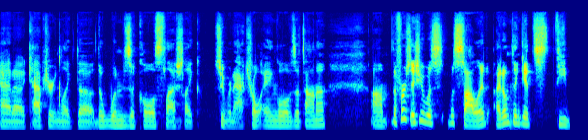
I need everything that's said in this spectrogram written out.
at uh, capturing like the the whimsical slash like supernatural angle of Zatanna. Um, the first issue was was solid. I don't think it's the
